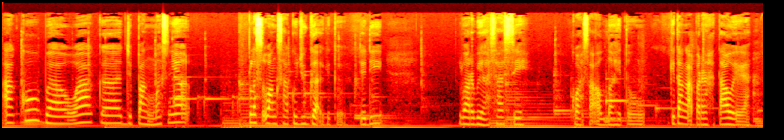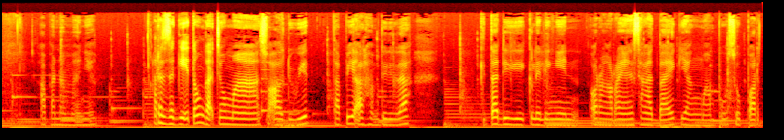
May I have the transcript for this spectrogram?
aku bawa ke Jepang. Maksudnya plus uang saku juga gitu. Jadi luar biasa sih kuasa Allah itu kita nggak pernah tahu ya apa namanya. Rezeki itu nggak cuma soal duit tapi alhamdulillah kita dikelilingin orang-orang yang sangat baik yang mampu support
